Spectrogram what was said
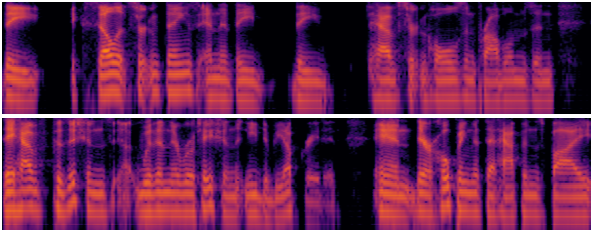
they excel at certain things, and that they they have certain holes and problems, and they have positions uh, within their rotation that need to be upgraded, and they're hoping that that happens by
